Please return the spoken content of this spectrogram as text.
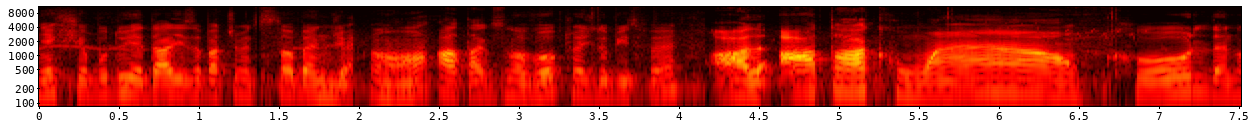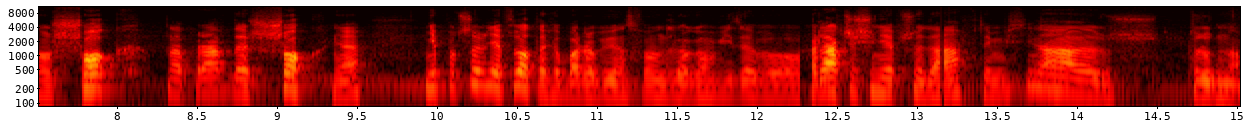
niech się buduje dalej, zobaczymy co to będzie. O, atak znowu, przejść do bitwy. Ale atak, wow, kurde, no szok, naprawdę szok, nie? Niepotrzebnie flotę chyba robiłem swoją drogą, widzę, bo raczej się nie przyda w tej misji, no ale już trudno,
